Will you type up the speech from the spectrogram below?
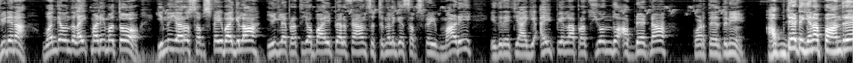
ವಿಡಿಯೋನ ಒಂದೇ ಒಂದು ಲೈಕ್ ಮಾಡಿ ಮತ್ತು ಇನ್ನು ಯಾರು ಸಬ್ಸ್ಕ್ರೈಬ್ ಆಗಿಲ್ಲ, ಈಗಲೇ ಪ್ರತಿಯೊಬ್ಬ ಐ ಪಿ ಎಲ್ ಫ್ಯಾನ್ಸ್ ಚಾನಲ್ಗೆ ಸಬ್ಸ್ಕ್ರೈಬ್ ಮಾಡಿ. ಇದೇ ರೀತಿಯಾಗಿ ಐ ಪಿ ಎಲ್ನ ಪ್ರತಿಯೊಂದು ಅಪ್ಡೇಟ್ನ ಕೊಡ್ತಾ ಇರ್ತೀನಿ. ಅಪ್ಡೇಟ್ ಏನಪ್ಪಾ ಅಂದ್ರೆ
